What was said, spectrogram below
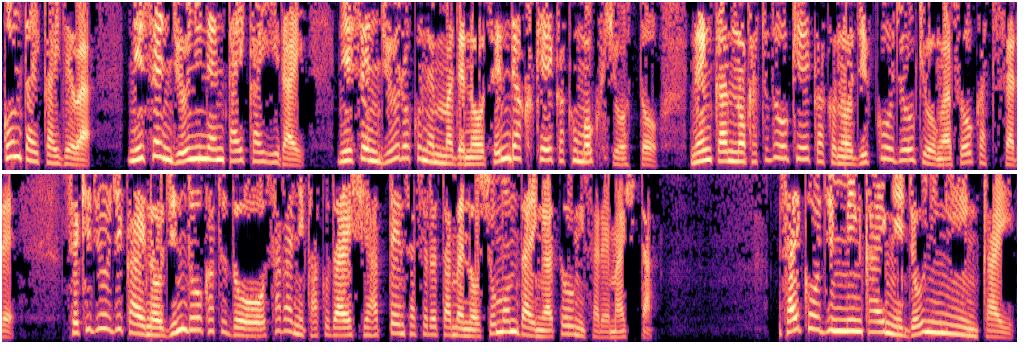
今大会では、2012年大会以来、2016年までの戦略計画目標と年間の活動計画の実行状況が総括され、赤十字会の人道活動をさらに拡大し発展させるための諸問題が討議されました。最高人民会議常任委員会、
